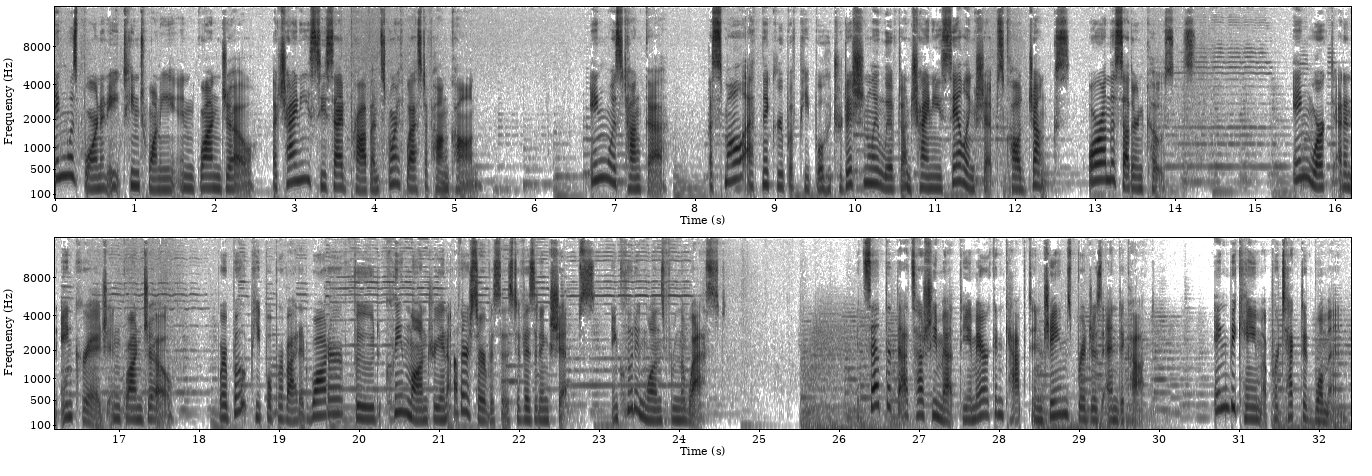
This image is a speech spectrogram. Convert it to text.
Ng was born in 1820 in Guangzhou, a Chinese seaside province northwest of Hong Kong. Ng was Tanka, a small ethnic group of people who traditionally lived on Chinese sailing ships called junks, or on the southern coasts. Ng worked at an anchorage in Guangzhou, where boat people provided water, food, clean laundry, and other services to visiting ships, including ones from the West. It's said that that's how she met the American captain James Bridges Endicott. Ng became a protected woman.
